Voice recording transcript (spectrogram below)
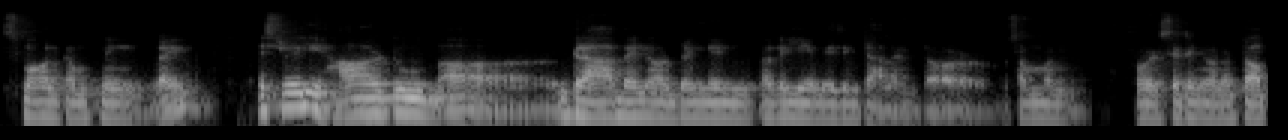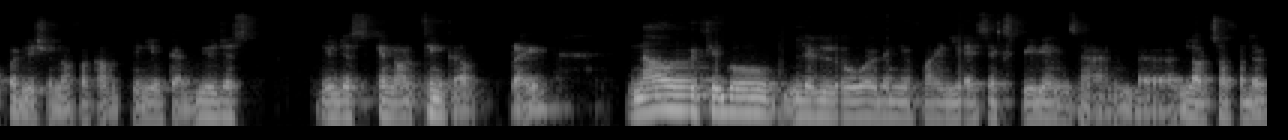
small company, right? It's really hard to uh, grab in or bring in a really amazing talent or someone who is sitting on a top position of a company. You can you just you just cannot think of, right? Now if you go a little lower then you find less experience and uh, lots of other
